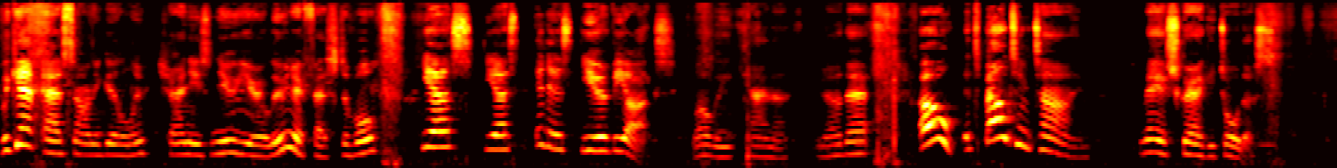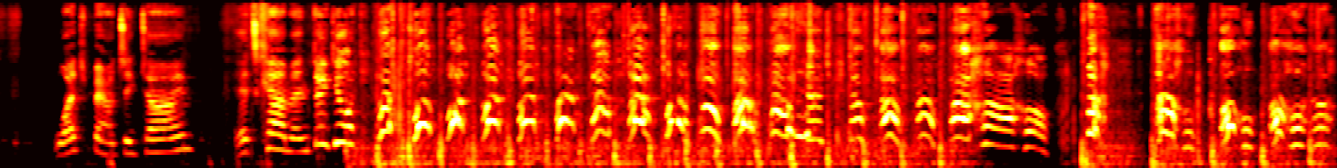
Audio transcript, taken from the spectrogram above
We can't pass on a good Chinese New Year Lunar Festival. Yes, yes, it is Year of the Ox. Well, we kinda know that. Oh, it's bouncing time! Mayor Scraggy told us. What's bouncing time? It's coming. Three, two, one oh, oh, oh.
